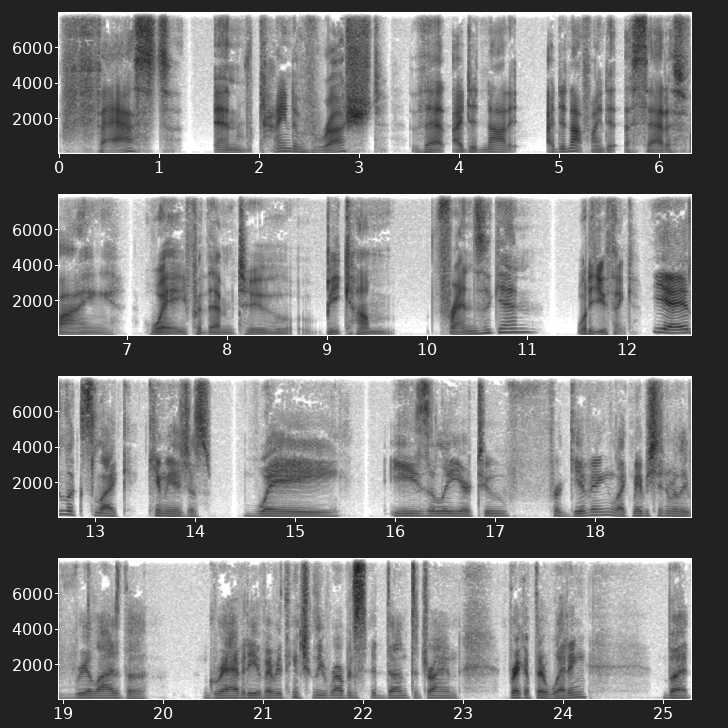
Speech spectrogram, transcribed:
fast and kind of rushed that I did not I did not find it a satisfying way for them to become friends again. What do you think? Yeah, it looks like Kimmy is just way easily or too forgiving. Like maybe she didn't really realize the gravity of everything Julie Roberts had done to try and break up their wedding. But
